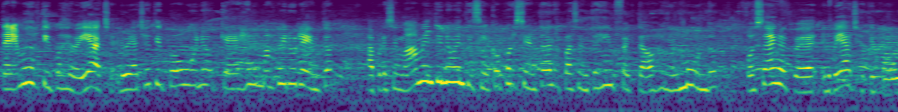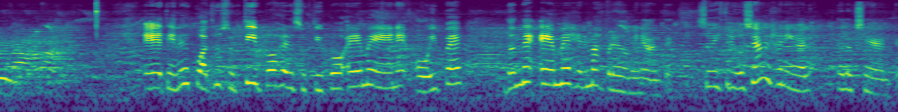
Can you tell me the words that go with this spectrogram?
Tenemos dos tipos de VIH. El VIH tipo 1, que es el más virulento, aproximadamente un 95% de los pacientes infectados en el mundo poseen el VIH tipo 1. Eh, tiene cuatro subtipos, el subtipo MN o IP, donde M es el más predominante. Su distribución es a nivel del occidente.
